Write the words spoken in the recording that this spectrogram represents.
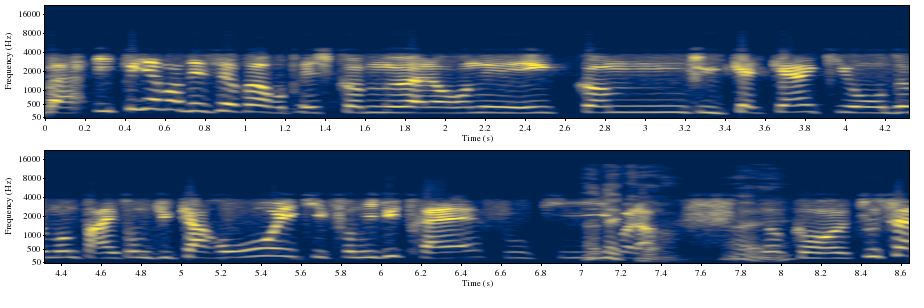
Bah, il peut y avoir des erreurs au bridge, comme euh, alors on est comme quelqu'un qui on demande par exemple du carreau et qui fournit du trèfle ou qui Ah voilà. Ouais. Donc tout ça,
